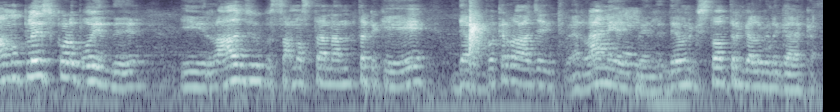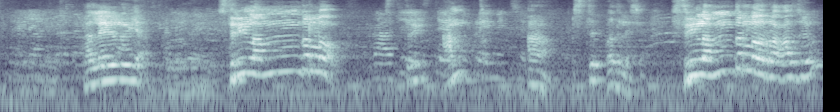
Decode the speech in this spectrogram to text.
ఆమె ప్లేస్ కూడా పోయింది. ఈ రాజు సంస్థానం అంతటికి దెబ్బకి రాజు అయిపోయి రాణి అయిపోయింది. దేవునికి స్తోత్రం కలుగును గాక. హలేలుయ స్త్రీలందరిలో స్త్రీ వదిలేసా. స్త్రీలందరిలో రాజు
